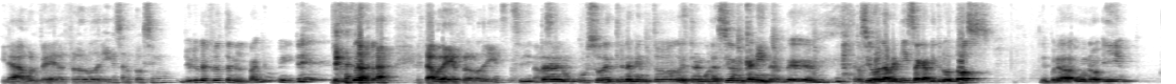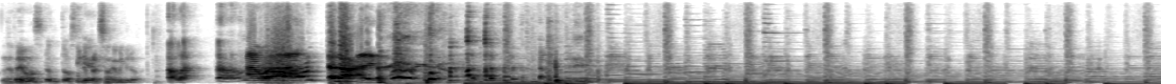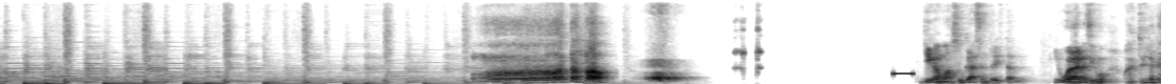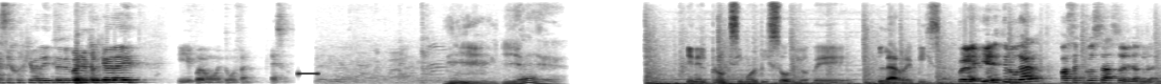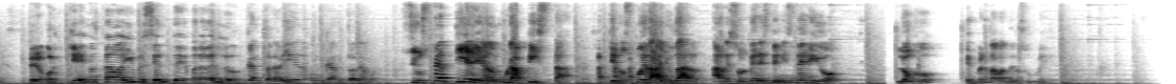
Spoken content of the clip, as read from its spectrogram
¿Irá a volver Alfredo Rodríguez en el próximo? Yo creo que Alfredo está en el baño. y- ¿Está por ahí Alfredo Rodríguez? Sí, No sé. en un curso de entrenamiento de estrangulación canina. De... Esto ha sido La Repisa, capítulo 2, temporada 1 y Nos vemos pronto. en el que- próximo capítulo. Llegamos a su casa a entrevistarlo. Y bueno, así como, bueno, estoy en la casa de Jorge Baradit, estoy en el baño de Jorge Baradit. Y fue un momento muy fan. Eso. Yeah. En el próximo episodio de La Repisa. Bueno, y en este lugar pasan cosas sobrenaturales. Pero ¿por qué no estaba ahí presente para verlo? Un canto a la vida, un canto al amor. Si usted tiene alguna pista que nos pueda ayudar a resolver este misterio, loco, en verdad mándenos un mail.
